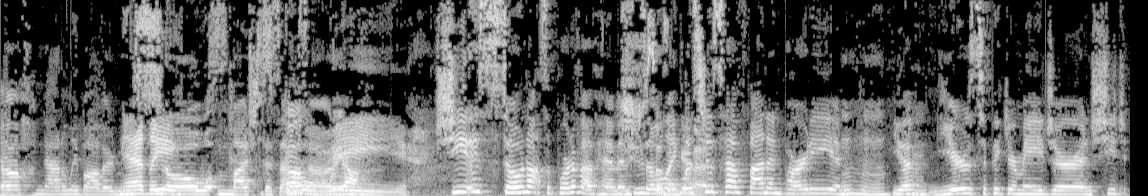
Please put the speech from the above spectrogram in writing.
Ugh, Natalie bothered me Natalie, so much this oh, episode. way She is so not supportive of him, and She so like, let's it. just have fun and party, and mm-hmm, you have mm-hmm. years to pick your major, and she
